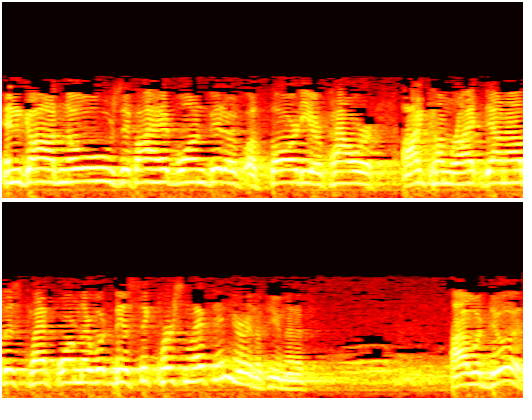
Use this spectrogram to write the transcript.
And God knows if I had one bit of authority or power, I'd come right down out of this platform. There wouldn't be a sick person left in here in a few minutes. I would do it.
